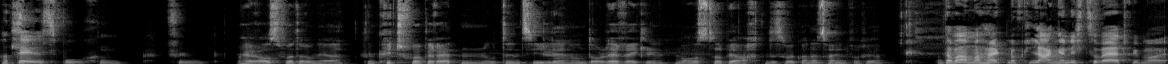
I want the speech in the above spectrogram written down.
Hotels buchen, Flug. Herausforderung, ja. Den Pitch vorbereiten, Utensilien und alle Regeln Maus da beachten. Das war gar nicht so einfach, ja. Und da waren wir halt noch lange nicht so weit, wie wir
